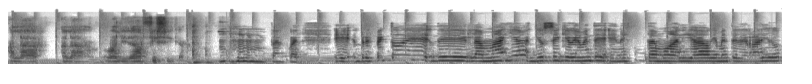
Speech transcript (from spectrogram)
a, la, a la realidad física. Tal cual. Eh, respecto de, la malla, yo sé que obviamente en esta modalidad obviamente de radio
